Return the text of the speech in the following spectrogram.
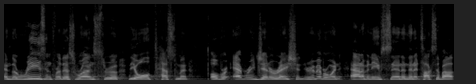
And the reason for this runs through the Old Testament over every generation. You remember when Adam and Eve sinned, and then it talks about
